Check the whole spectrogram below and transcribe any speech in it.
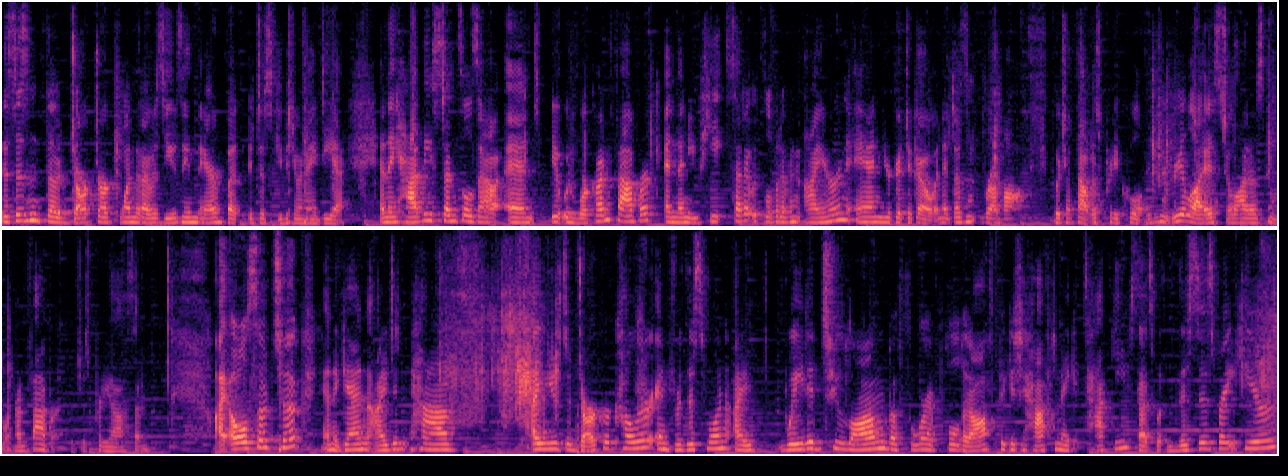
This isn't the dark, dark one that I was using there, but it just gives you an idea. And they had these stencils out and it would work on fabric and then you heat set it with a little bit of an iron and you're good to go. And it doesn't rub off, which I thought was pretty cool. I didn't realize gelatos can work on fabric, which is pretty awesome. I also took, and again, I didn't have, I used a darker color. And for this one, I waited too long before I pulled it off because you have to make it tacky. So that's what this is right here.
